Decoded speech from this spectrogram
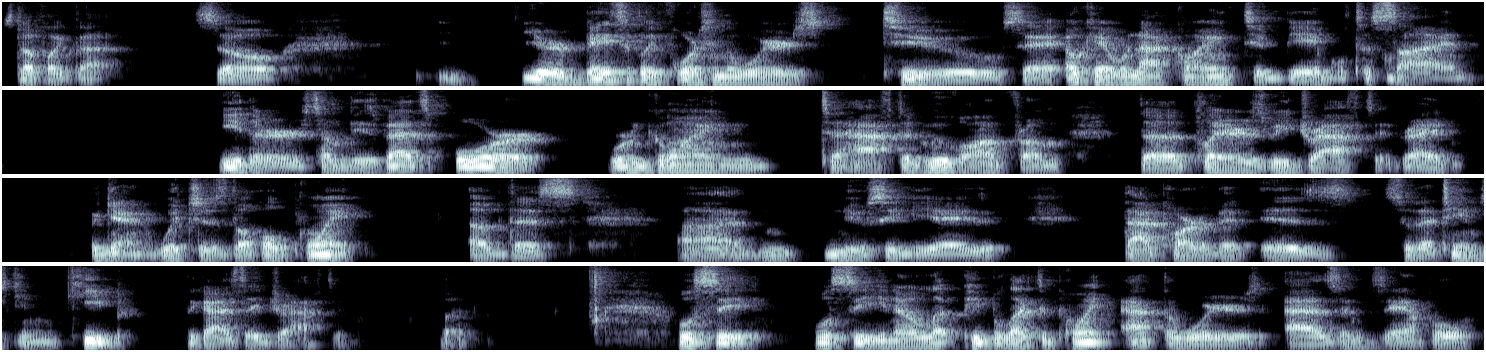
stuff like that. So you're basically forcing the Warriors to say, okay, we're not going to be able to sign either some of these vets or we're going to have to move on from the players we drafted, right? Again, which is the whole point of this uh, new CBA. That part of it is so that teams can keep the guys they drafted. But we'll see. We'll see. You know, let people like to point at the Warriors as an example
